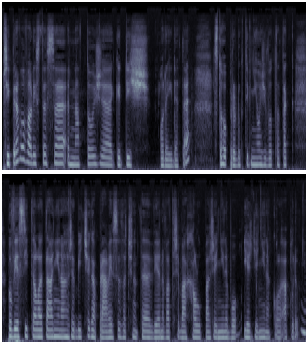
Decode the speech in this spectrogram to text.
Připravovali jste se na to, že když odejdete z toho produktivního života, tak pověsíte letání na hřebíček a právě se začnete věnovat třeba chalupaření nebo ježdění na kole a podobně?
